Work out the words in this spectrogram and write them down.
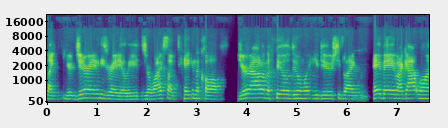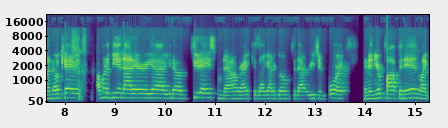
like you're generating these radio leads. Your wife's like taking the call. You're out on the field doing what you do. She's like, mm-hmm. "Hey, babe, I got one. Okay, I'm going to be in that area. You know, two days from now, right? Because I got to go to that region for it." And then you're popping in like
